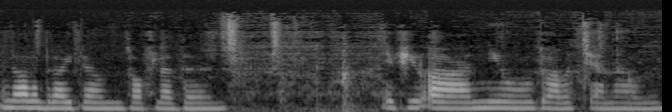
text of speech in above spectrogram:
and all other items of leather. If you are new to our channel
